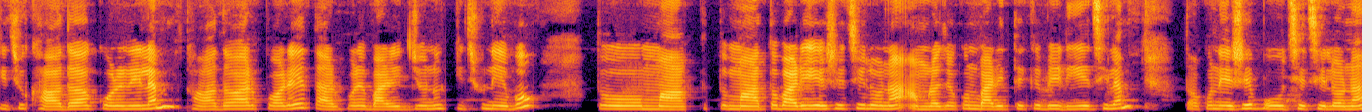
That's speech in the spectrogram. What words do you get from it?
কিছু খাওয়া দাওয়া করে নিলাম, খাওয়া দাওয়ার পরে তারপরে বাড়ির জন্য কিছু নেব। তো মা তো মা তো বাড়ি এসেছিল না, আমরা যখন বাড়ি থেকে বেরিয়েছিলাম, তখন এসে পৌঁছেছিল না।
